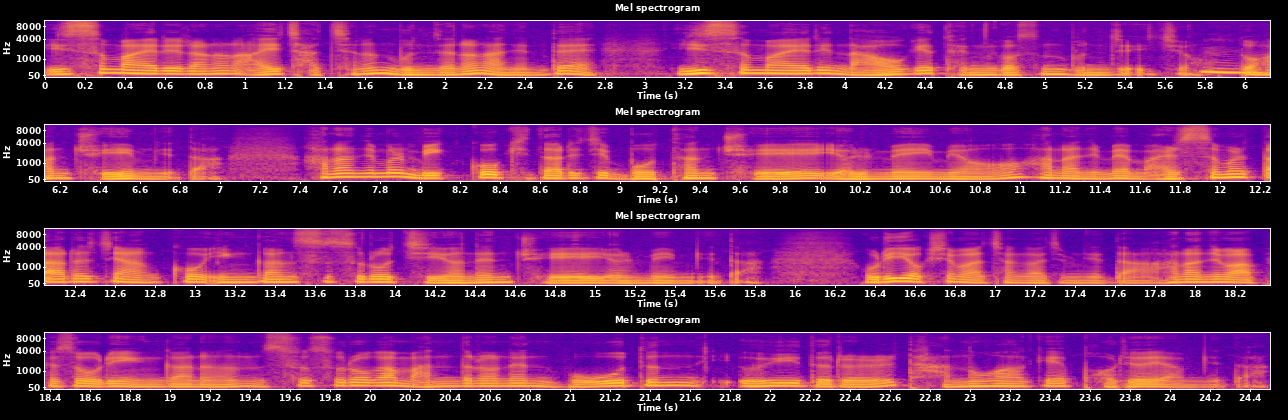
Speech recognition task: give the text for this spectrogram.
이스마엘이라는 아이 자체는 문제는 아닌데 이스마엘이 나오게 된 것은 문제이죠. 음. 또한 죄입니다. 하나님을 믿고 기다리지 못한 죄의 열매이며 하나님의 말씀을 따르지 않고 인간 스스로 지어낸 죄의 열매입니다. 우리 역시 마찬가지입니다. 하나님 앞에서 우리 인간은 스스로가 만들어낸 모든 의들을 단호하게 버려야 합니다.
